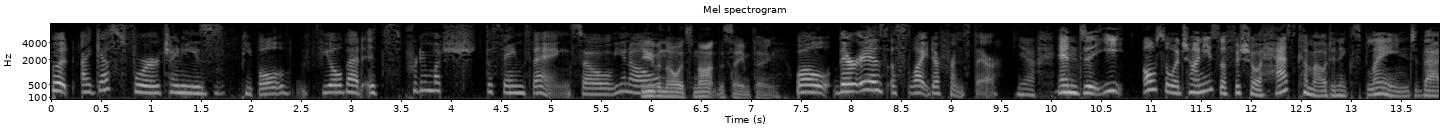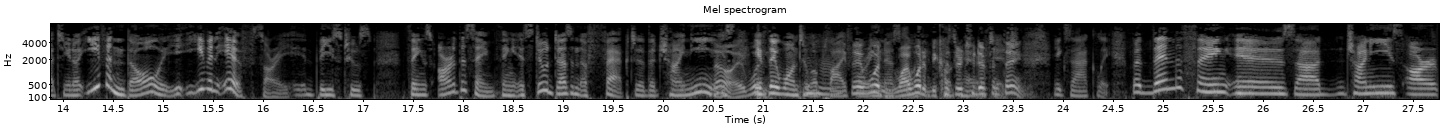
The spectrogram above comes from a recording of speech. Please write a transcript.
but I guess for Chinese people feel that it's pretty much the same thing. So, you know, even though it's not the same thing. Well, there is a slight difference there. Yeah. And uh, also a Chinese official has come out and explained that, you know, even though even if, sorry, these two things are the same thing, it still doesn't affect the Chinese no, if they want to mm -hmm. apply for it. wouldn't. Why would it? Because they're two different things. Exactly. But then the thing is uh, Chinese are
